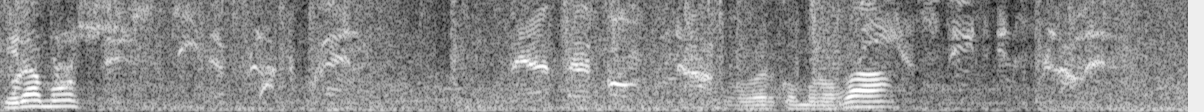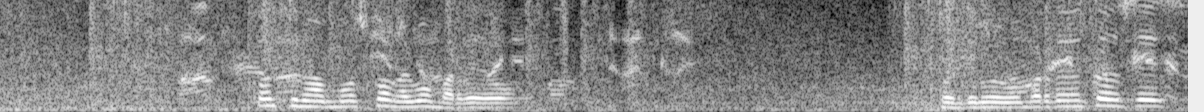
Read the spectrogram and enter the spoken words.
Tiramos. Ab. A ver cómo nos va. Continuamos con el bombardeo. Continúa el bombardeo entonces.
